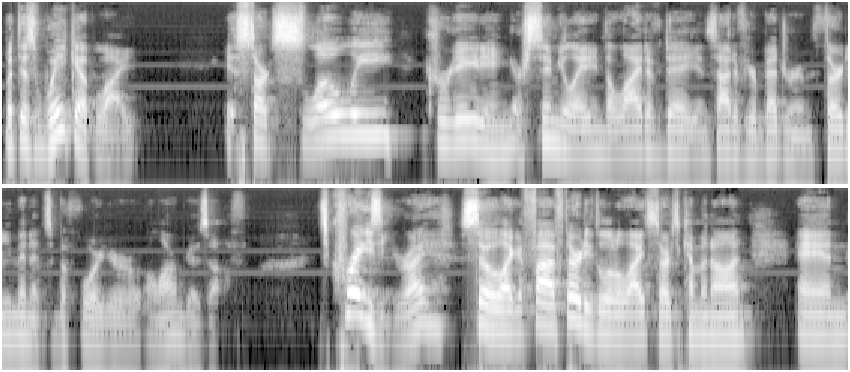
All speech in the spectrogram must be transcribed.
But this wake up light, it starts slowly creating or simulating the light of day inside of your bedroom 30 minutes before your alarm goes off. It's crazy, right? So like at 5:30 the little light starts coming on and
